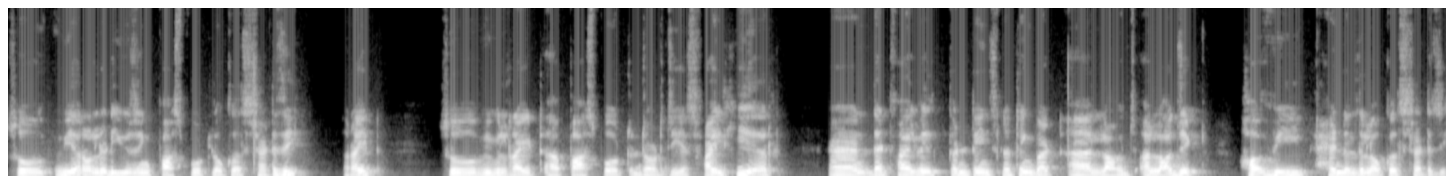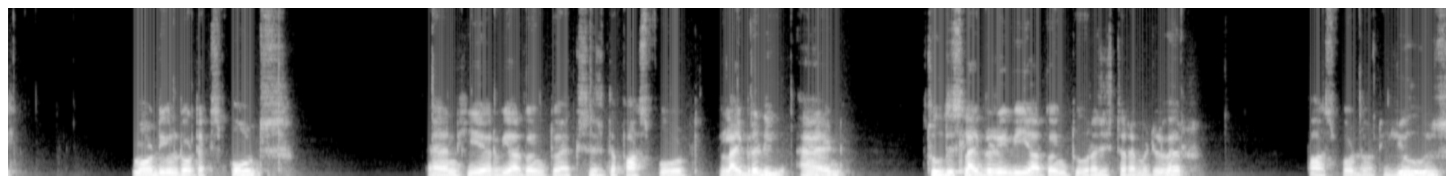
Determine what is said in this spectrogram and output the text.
So we are already using passport local strategy, right? So we will write a passport.js file here and that file will contains nothing but a, log a logic how we handle the local strategy. Module.exports and here we are going to access the passport library and through this library we are going to register a middleware passport.use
